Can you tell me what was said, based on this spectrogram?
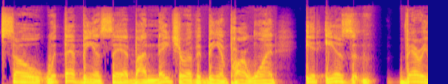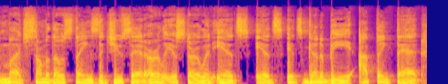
So with that being said, by nature of it being part one, it is very much some of those things that you said earlier, Sterling. It's, it's, it's gonna be, I think that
